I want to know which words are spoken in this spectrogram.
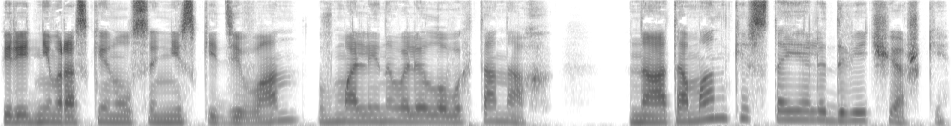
Перед ним раскинулся низкий диван в малиново-лиловых тонах. На атаманке стояли две чашки.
